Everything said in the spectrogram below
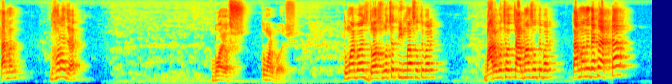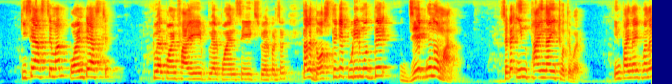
তার মানে ধরা যাক বয়স, তোমার বয়স। তোমার বয়স দশ বছর তিন মাস হতে পারে, বারো বছর চার মাস হতে পারে। তার মানে দেখো একটা কিসে আসছে মান? পয়েন্টে আসছে। Twelve point five twelve point six twelve point seven তাহলে দশ থেকে কুড়ির মধ্যে যে কোনো মান, সেটা ইনফাইনাইট হতে পারে। ইনফাইনাইট মানে?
